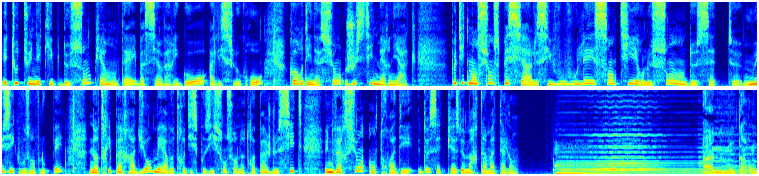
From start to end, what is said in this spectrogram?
et toute une équipe de son, Pierre Monteil, Bastien Varigo, Alice Legros, coordination Justine Merniac. Petite mention spéciale, si vous voulez sentir le son de cette musique vous envelopper, notre Hyper Radio met à votre disposition sur notre page de site une version en 3D de cette pièce de Martin Matalon. Anne Montaron,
